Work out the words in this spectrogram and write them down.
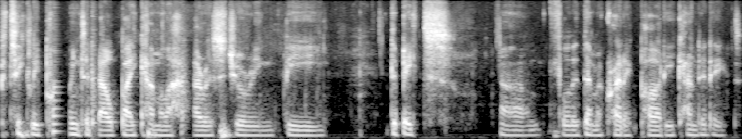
particularly pointed out by Kamala Harris during the debates um, for the Democratic Party candidate.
